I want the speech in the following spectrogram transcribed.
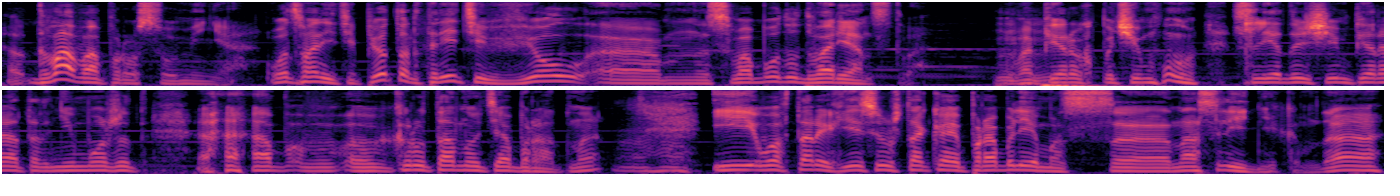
Два вопроса у меня. Вот смотрите, Петр III ввел эм, свободу дворянства. Мгм. Во-первых, почему следующий император не может э, крутануть обратно? И, во-вторых, если уж такая проблема с э, наследником, да,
